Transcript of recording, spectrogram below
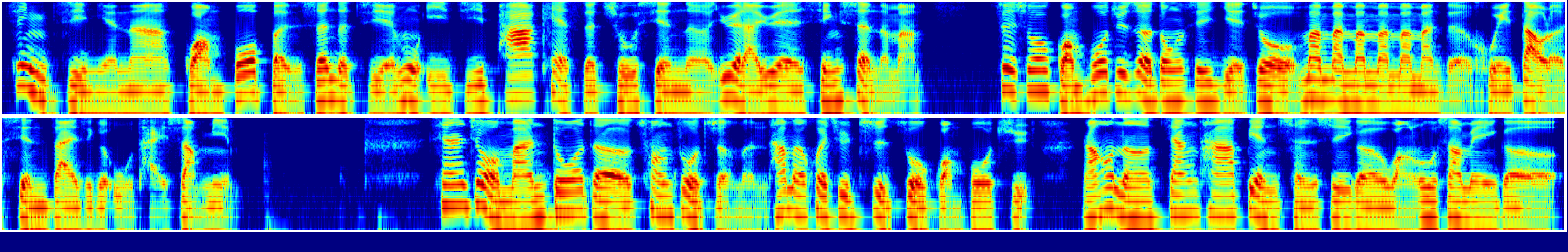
近几年呢，广播本身的节目以及 podcast 的出现呢，越来越兴盛了嘛，所以说广播剧这个东西也就慢慢慢慢慢慢的回到了现在这个舞台上面。现在就有蛮多的创作者们，他们会去制作广播剧，然后呢，将它变成是一个网络上面一个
